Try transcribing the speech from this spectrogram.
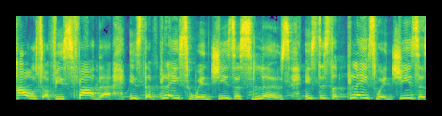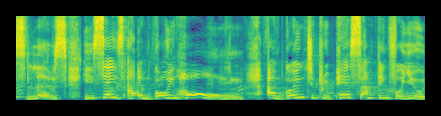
house of his father, is the place where Jesus lives. Is this the place where Jesus lives? He says, I am going home. I'm going to prepare something for you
